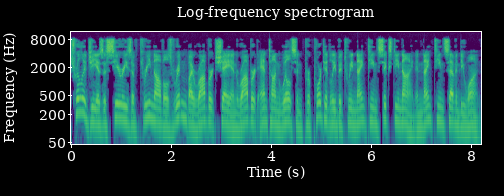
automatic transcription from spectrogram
Trilogy is a series of three novels written by Robert Shea and Robert Anton Wilson purportedly between 1969 and 1971.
